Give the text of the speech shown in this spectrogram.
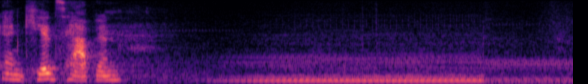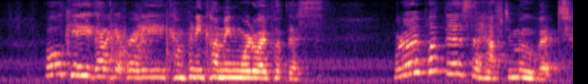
and kids happen. Okay, gotta get ready. Company coming. Where do I put this? Where do I put this? I have to move it.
